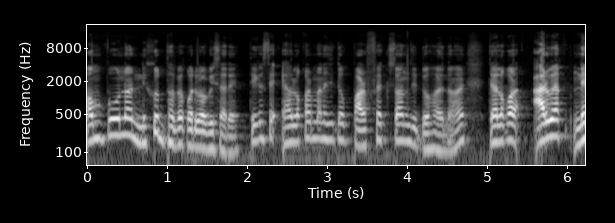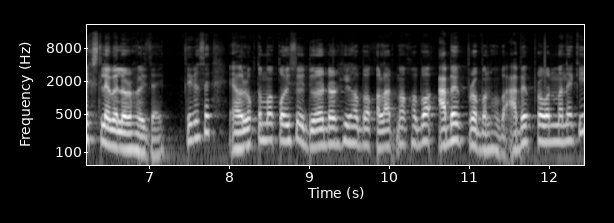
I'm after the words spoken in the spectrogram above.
সম্পূৰ্ণ নিখুঁতভাৱে কৰিব বিচাৰে। ঠিক আছে এওঁলোকৰ মানে যিটো পাৰফেকশ্যন যিটো হয় নহয় তেওঁলোকৰ আৰু এক নেক্সট লেভেলৰ হৈ যায়। ঠিক আছে? এওঁলোকতো মই কৈছোঁ দূৰদৰ্শী হ'ব কলাত্মক হ'ব আৱেগপ্ৰৱণ হ'ব। আৱেগপ্ৰৱণ মানে কি?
